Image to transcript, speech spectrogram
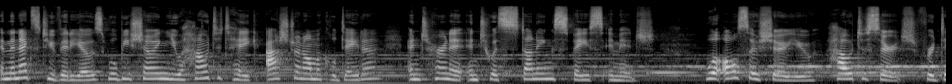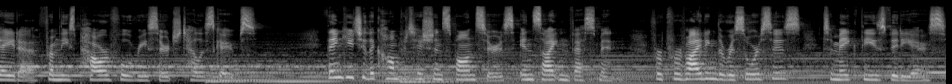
In the next two videos, we'll be showing you how to take astronomical data and turn it into a stunning space image. We'll also show you how to search for data from these powerful research telescopes. Thank you to the competition sponsors, Insight Investment, for providing the resources to make these videos.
